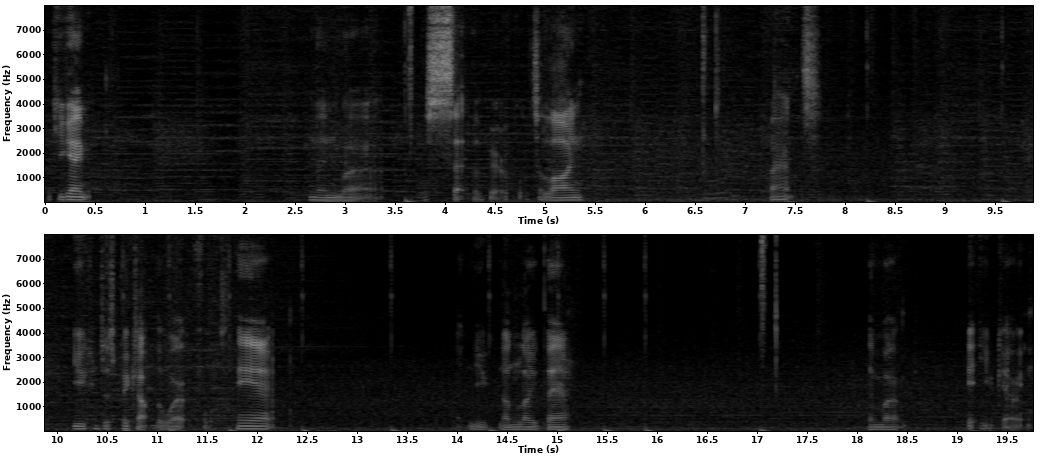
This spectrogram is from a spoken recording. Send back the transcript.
Thank you, game. And then set the vehicle to line. That. You can just pick up the workforce here. And you can unload there. Then we'll get you going.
